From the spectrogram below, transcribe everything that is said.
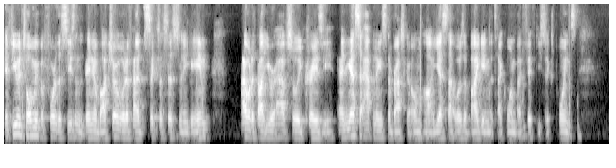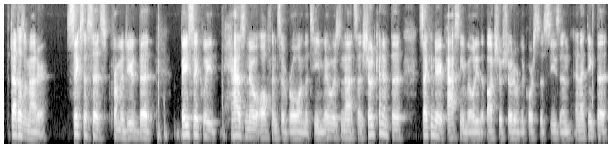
if you had told me before the season that Daniel Batcho would have had six assists in a game, I would have thought you were absolutely crazy. And yes, it happened against Nebraska Omaha. Yes, that was a bye game that Tech won by 56 points. But that doesn't matter. Six assists from a dude that basically has no offensive role on the team. It was nuts. It showed kind of the secondary passing ability that Batcho showed over the course of the season. And I think that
